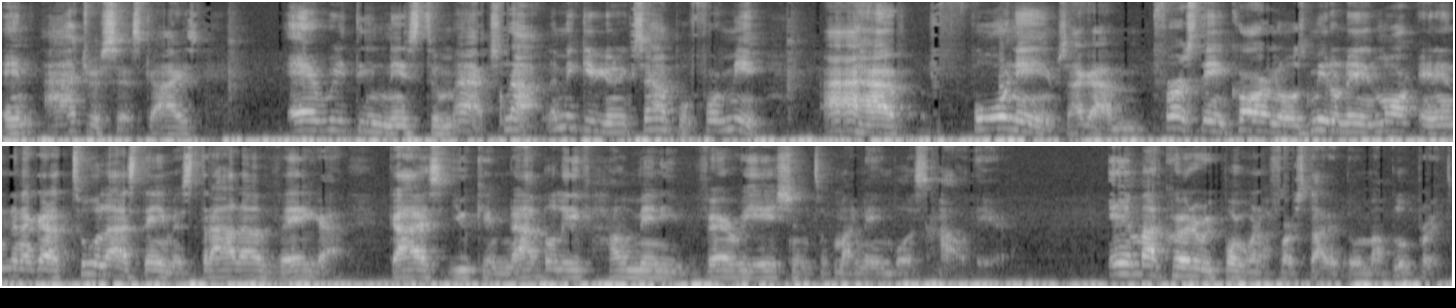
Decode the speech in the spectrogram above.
and addresses, guys. Everything needs to match. Now, let me give you an example. For me, I have four names. I got first name Carlos, middle name Martin, and then I got two last name Estrada Vega. Guys, you cannot believe how many variations of my name was out there. in my credit report when I first started doing my blueprints.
